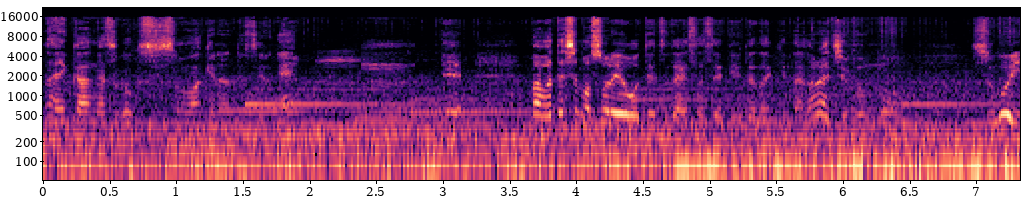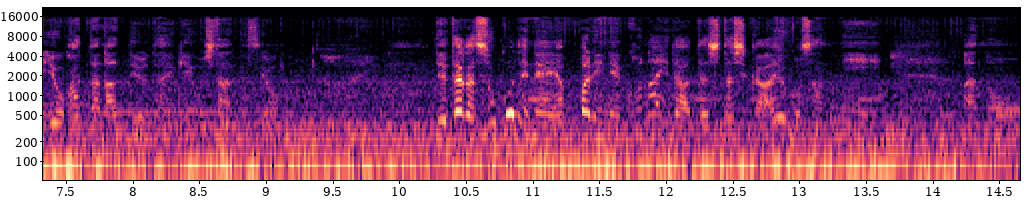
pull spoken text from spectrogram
内観がすごく進むわけなんですよね。うん。で、まあ、私もそれをお手伝いさせていただきながら自分もすごい良かったなっていう体験をしたんですよ。でだからそこでねやっぱりねこの間私確かあゆこさんにあの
